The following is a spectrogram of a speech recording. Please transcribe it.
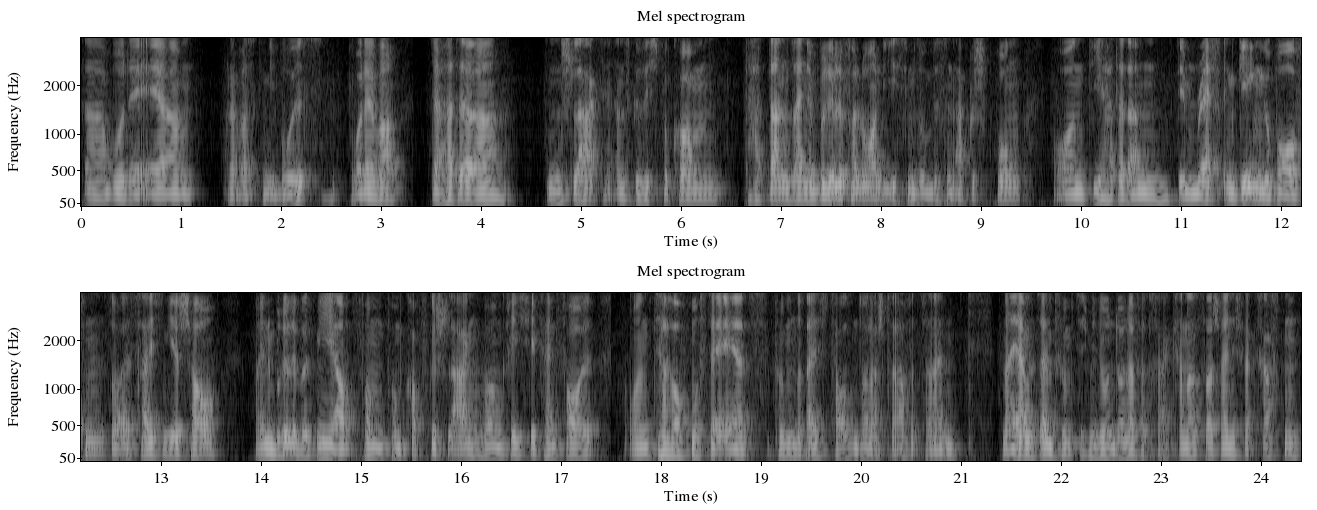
Da wurde er, oder war es gegen die Bulls? Whatever. Da hat er einen Schlag ans Gesicht bekommen, hat dann seine Brille verloren, die ist ihm so ein bisschen abgesprungen und die hat er dann dem Ref entgegengeworfen, so als Zeichen hier, schau, meine Brille wird mir ja vom, vom Kopf geschlagen, warum kriege ich hier keinen Foul? Und darauf musste er jetzt 35.000 Dollar Strafe zahlen naja, mit seinem 50 Millionen Dollar Vertrag kann er es wahrscheinlich verkraften.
